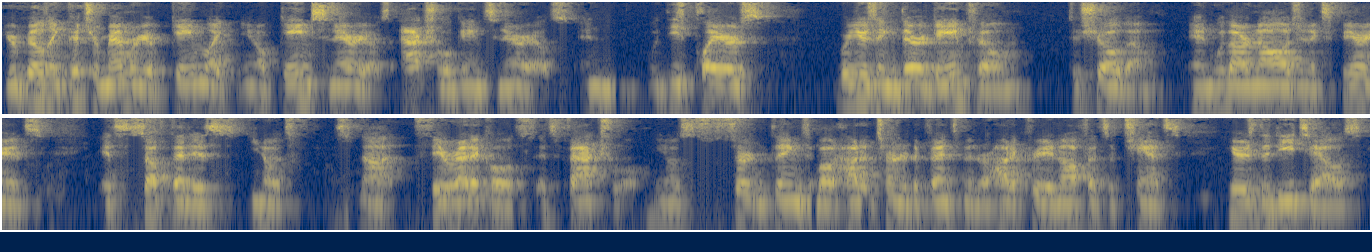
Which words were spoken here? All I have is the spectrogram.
you're building picture memory of game like you know game scenarios, actual game scenarios. And with these players, we're using their game film to show them. And with our knowledge and experience, it's stuff that is, you know, it's it's not theoretical, it's, it's factual. You know, certain things about how to turn a defenseman or how to create an offensive chance. Here's the details.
